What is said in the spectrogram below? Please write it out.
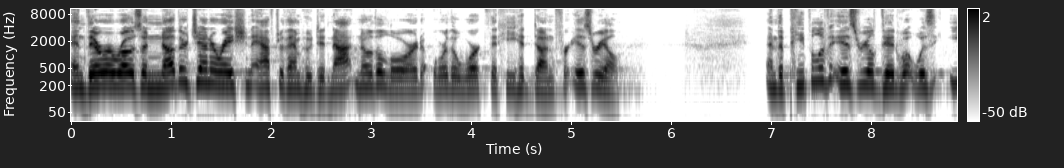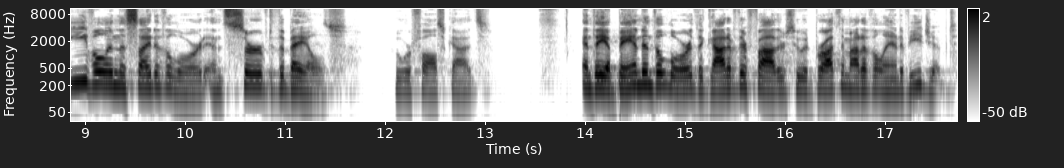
And there arose another generation after them who did not know the Lord or the work that he had done for Israel. And the people of Israel did what was evil in the sight of the Lord and served the Baals, who were false gods. And they abandoned the Lord, the God of their fathers, who had brought them out of the land of Egypt.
